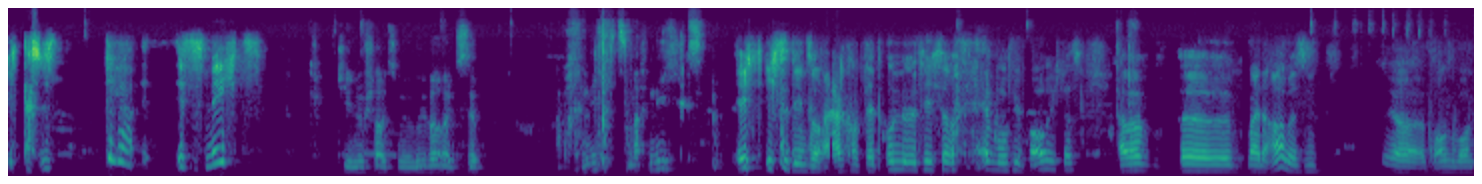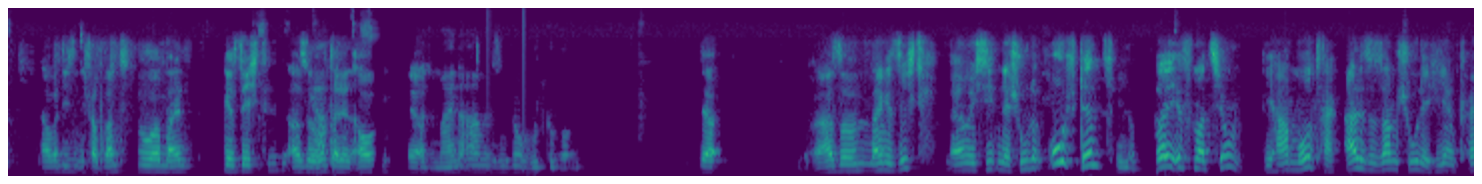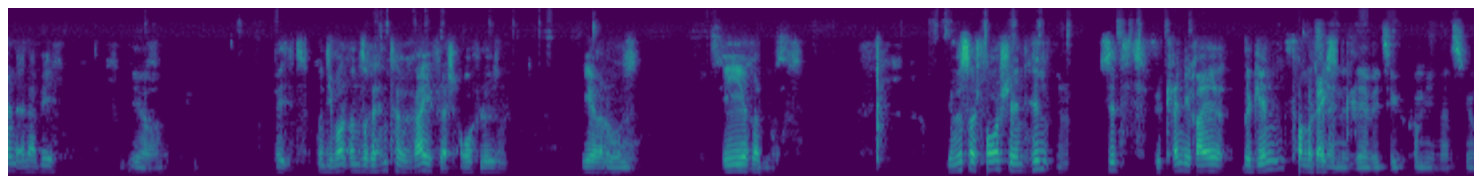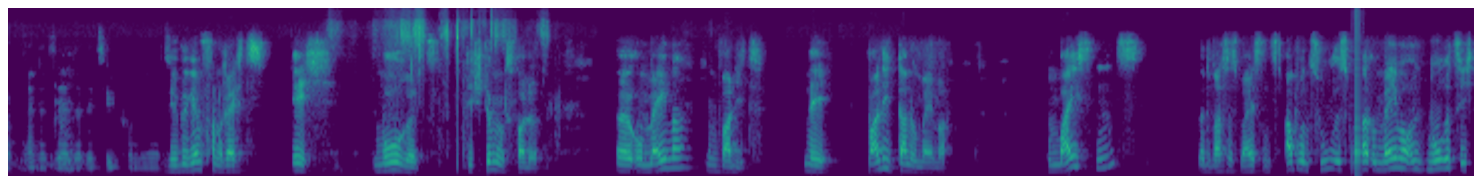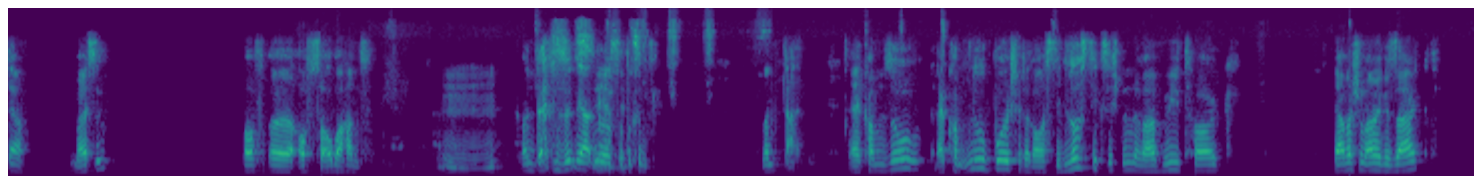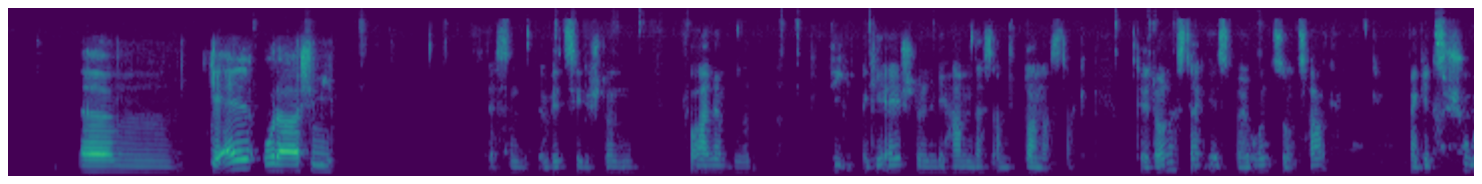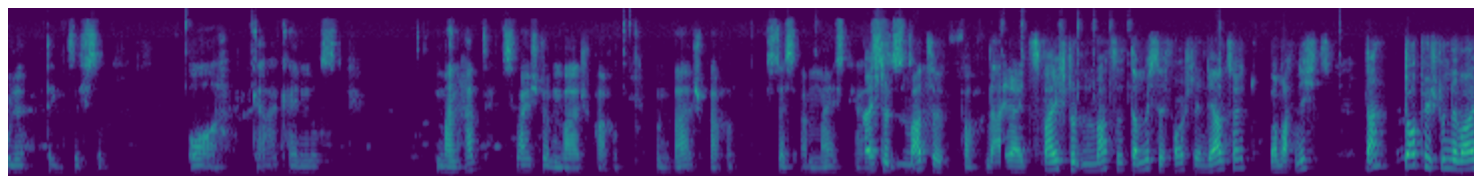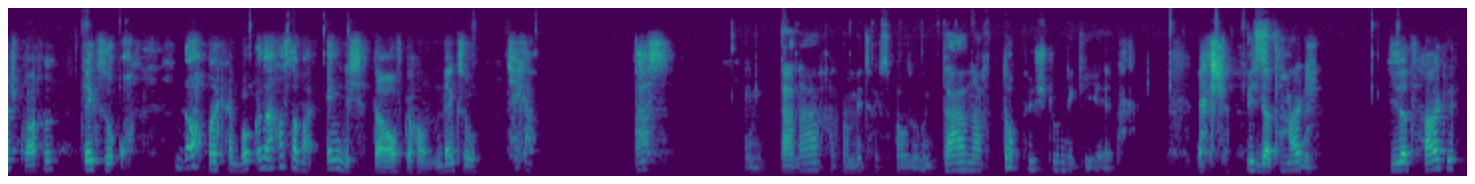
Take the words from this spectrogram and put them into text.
Ich, das ist. Digga, ist es nichts. Gino schaut zu mir rüber und so, mach nichts, mach nichts. Ich, ich sehe den so, ja, komplett unnötig. So, hä, wofür brauche ich das? Aber äh, meine Arme sind ja braun geworden. Aber die sind nicht verbrannt. Nur mein Gesicht, also Ja. unter den Augen. Ja. Also meine Arme sind nur rot geworden. Ja. Also mein Gesicht, äh, ich sieht in der Schule. Oh, stimmt. Gino? Neue Information. Wir haben Montag alle zusammen Schule hier in Köln, NRW. Ja. Wild. Und die wollen unsere hintere Reihe vielleicht auflösen. Ehrenlos. Oh, ist Ehrenlos. Ihr müsst euch vorstellen, hinten sitzt, wir kennen die Reihe, beginnen von Das ist rechts. eine sehr witzige Kombination. Eine sehr, sehr witzige Kombination. Wir beginnen von rechts. Ich, Moritz, die Stimmungsvolle. Äh, Umeima und Walid. Nee, Walid, dann Umeima. Und meistens, was ist meistens? Ab und zu ist mal Umeima und Moritz nicht da. Weißt du? Auf, äh, auf Zauberhand. Mhm. Und dann Das sind wir halt nur so drin. Und dann, da kommt so, da kommt nur Bullshit raus. Die lustigste Stunde war Real Talk. Da haben wir schon mal gesagt. Ähm, GL oder Chemie. Es sind witzige Stunden. Vor allem die GL-Stunde, wir haben das am Donnerstag. Der Donnerstag ist bei uns so ein Tag. Man geht zur Schule, denkt sich so, oh, gar keine Lust. Man hat zwei Stunden Wahlsprache. Und Wahlsprache ist das am meisten Zwei Stunden Mathe. Fach. Nein, nein, zwei Stunden Mathe. Da müsst ihr euch vorstellen, Lernzeit, man macht nichts. Dann Doppelstunde Wahlsprache. Denkst so, oh, nochmal keinen Bock. Und dann hast du aber Englisch darauf gehauen. Und denkst so, Digga, was? Und danach hat man Mittagspause und danach Doppelstunde GL. Bis dieser 4 Tag, Uhr. dieser Tag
